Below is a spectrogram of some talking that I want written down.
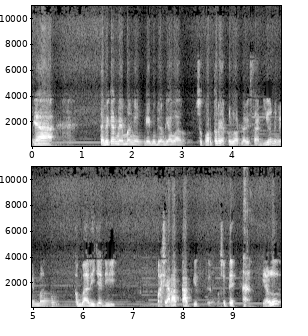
Ya tapi kan memang yang kayak gue bilang di awal supporter ya keluar dari stadion ya memang kembali jadi masyarakat gitu. Maksudnya ya lu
